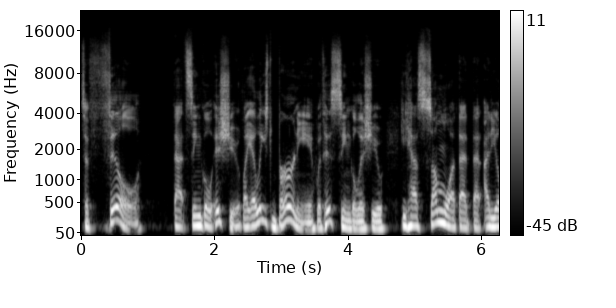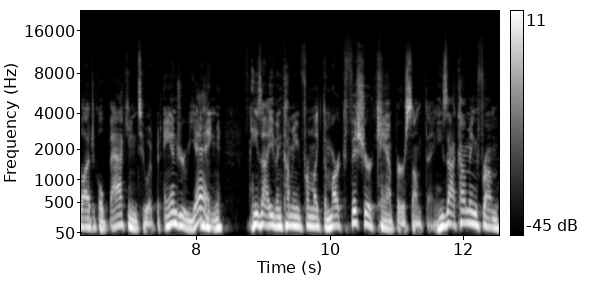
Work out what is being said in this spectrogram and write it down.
to fill that single issue. Like at least Bernie with his single issue, he has somewhat that that ideological backing to it. But Andrew Yang, he's not even coming from like the Mark Fisher camp or something. He's not coming from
